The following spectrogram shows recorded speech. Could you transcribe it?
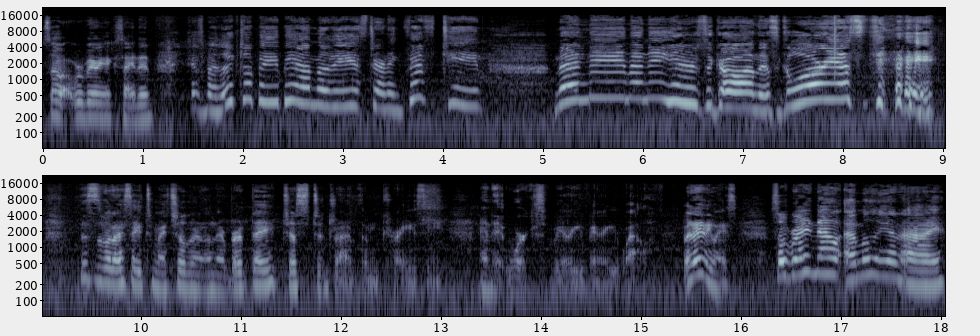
So we're very excited because my little baby Emily is turning 15 many, many years ago on this glorious day. This is what I say to my children on their birthday just to drive them crazy. And it works very, very well. But anyways, so right now Emily and I,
